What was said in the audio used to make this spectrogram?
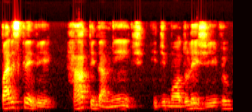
Para escrever rapidamente e de modo legível,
